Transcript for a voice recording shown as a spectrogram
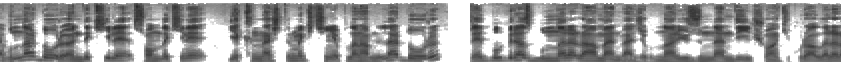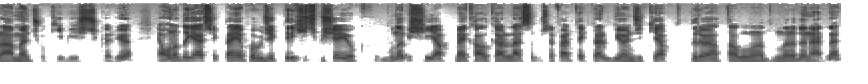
Ya bunlar doğru. Öndekiyle sondakini yakınlaştırmak için yapılan hamleler doğru. Red Bull biraz bunlara rağmen bence bunlar yüzünden değil şu anki kurallara rağmen çok iyi bir iş çıkarıyor. Ya ona da gerçekten yapabilecekleri hiçbir şey yok. Buna bir şey yapmaya kalkarlarsa bu sefer tekrar bir önceki yaptıkları ve hatalı olan adımlara dönerler.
